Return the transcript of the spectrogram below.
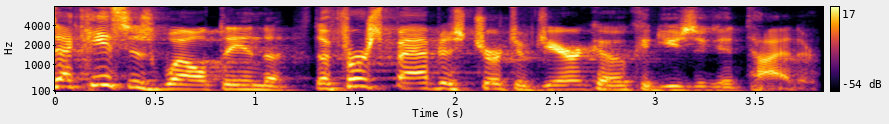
Zacchaeus is wealthy, and the, the First Baptist Church of Jericho could use a good tither.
